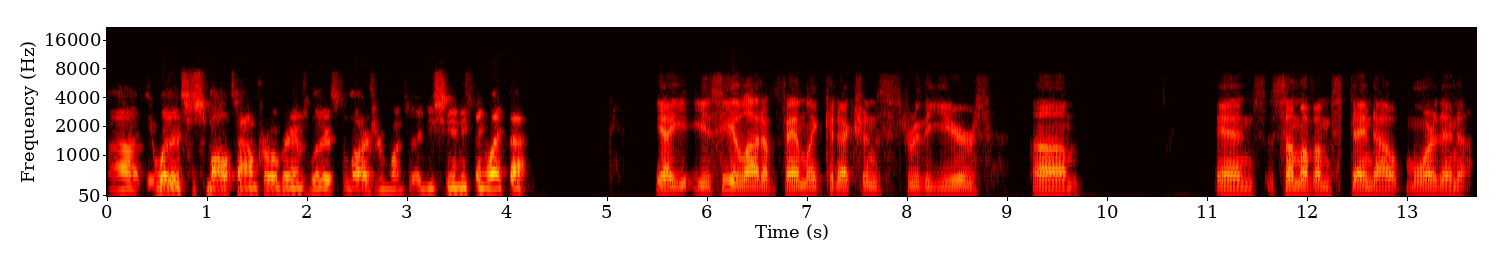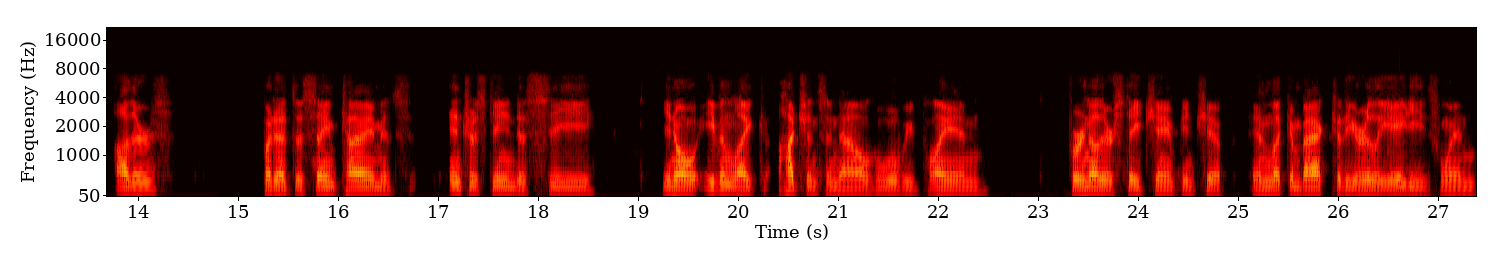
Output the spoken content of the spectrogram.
Uh, whether it's the small town programs, whether it's the larger ones, have you seen anything like that? Yeah, you, you see a lot of family connections through the years, um, and some of them stand out more than others but at the same time, it's interesting to see, you know, even like Hutchinson now, who will be playing for another state championship, and looking back to the early 80s when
